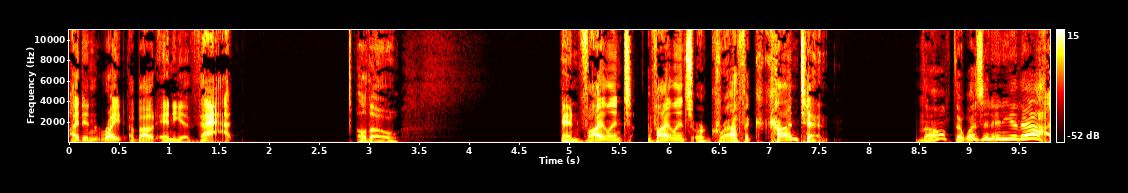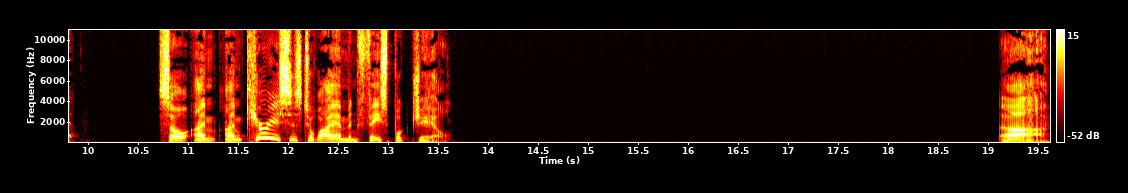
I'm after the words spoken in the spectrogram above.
I didn't write about any of that. Although and violent violence or graphic content. No, there wasn't any of that. So I'm I'm curious as to why I'm in Facebook jail. Ah,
